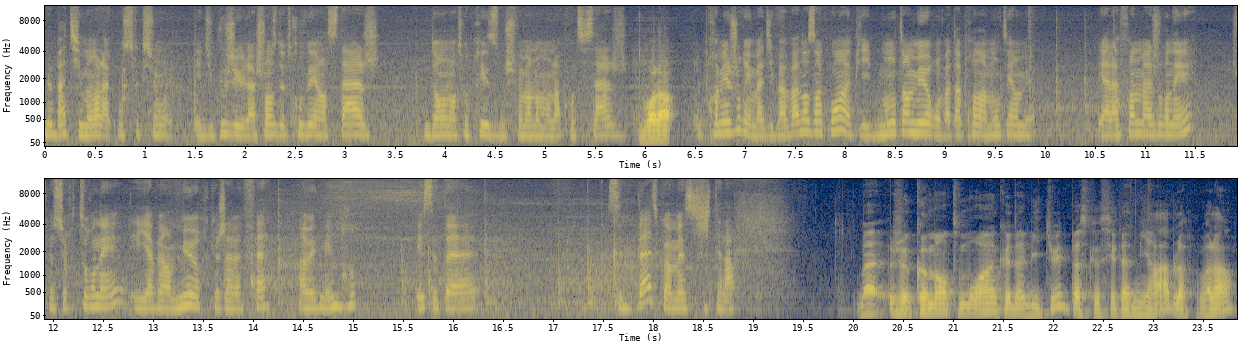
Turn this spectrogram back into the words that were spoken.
Le bâtiment, la construction. Et, du coup, j'ai eu la chance de trouver un stage dans l'entreprise où je fais maintenant mon apprentissage. Voilà. Le premier jour, il m'a dit, bah va dans un coin et puis monte un mur, on va t'apprendre à monter un mur. Et à la fin de ma journée, je me suis retournée et il y avait un mur que j'avais fait avec mes mains. Et c'était... C'est bête quoi, mais j'étais là. Bah, je commente moins que d'habitude parce que c'est admirable, voilà.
